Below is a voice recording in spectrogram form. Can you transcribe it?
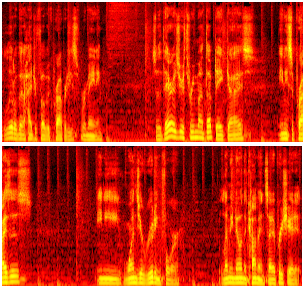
little bit of hydrophobic properties remaining. So there is your three month update, guys. Any surprises? Any ones you're rooting for? Let me know in the comments. I'd appreciate it.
